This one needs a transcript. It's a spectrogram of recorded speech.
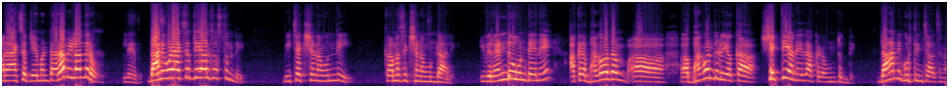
మనం యాక్సెప్ట్ చేయమంటారా వీళ్ళందరూ? లేదు. దాన్ని కూడా యాక్సెప్ట్ చేయాల్సి వస్తుంది. విచక్షణ ఉంది క్రమశిక్షణ ఉండాలి. ఇవి రెండు ఉంటేనే అక్కడ భగవతం భగవంతుడి యొక్క శక్తి అనేది అక్కడ ఉంటుంది. దాన్ని గుర్తించాల్సిన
